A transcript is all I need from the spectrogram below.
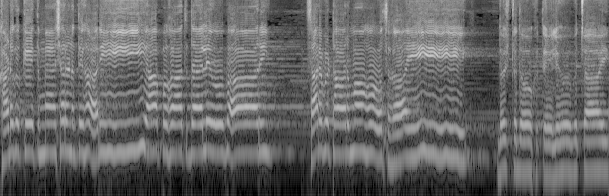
ਖੜਗ ਕੇਤ ਮੈਂ ਸ਼ਰਨ ਤਿਹਾਰੀ, ਆਪ ਹਾਥ ਦੈ ਲਿਓ ਬਾਰੀ। ਸਰਬ ਠੌਰ ਮੋਹ ਸਹਾਈ ਦੁਸ਼ਟ ਦੋਖ ਤੇ ਲਿਓ ਬਚਾਈ।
